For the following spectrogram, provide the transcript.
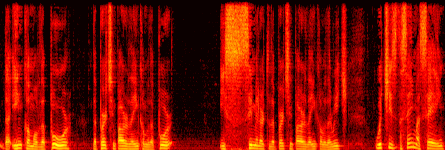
the income of the poor, the purchasing power of the income of the poor is similar to the purchasing power of the income of the rich, which is the same as saying,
